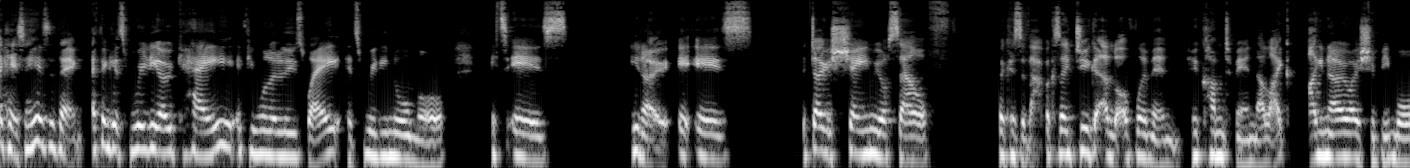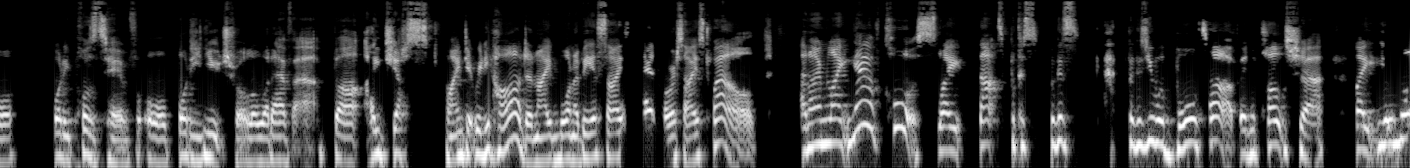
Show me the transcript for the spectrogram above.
Okay, so here's the thing. I think it's really okay if you want to lose weight. It's really normal. It is, you know, it is, don't shame yourself because of that. Because I do get a lot of women who come to me and they're like, I know I should be more body positive or body neutral or whatever, but I just find it really hard and I want to be a size 10 or a size 12. And I'm like, yeah, of course. Like that's because because because you were brought up in a culture like you're not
